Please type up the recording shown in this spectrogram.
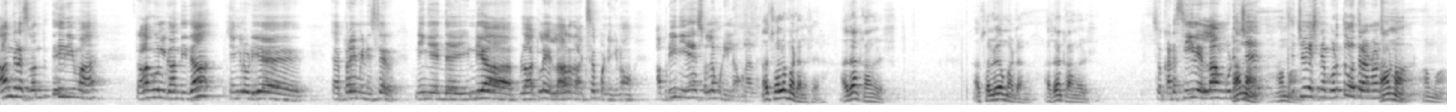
காங்கிரஸ் வந்து தைரியமாக ராகுல் காந்தி தான் எங்களுடைய பிரைம் மினிஸ்டர். நீங்கள் இந்த இந்தியா பிளாக்ல எல்லாரும் அக்செப்ட் பண்ணிக்கணும் அப்படின்னு ஏன் சொல்ல முடியல அவங்களால? அது சொல்ல மாட்டாங்க சார். அதுதான் காங்கிரஸ். அது சொல்லவே மாட்டாங்க. அதுதான் காங்கிரஸ். ஸோ கடைசியில் எல்லாம் முடிச்சு. சுச்சுவேஷனை பொறுத்து ஒருத்தர் அனௌன்ஸ் ஆமாம் ஆமாம்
